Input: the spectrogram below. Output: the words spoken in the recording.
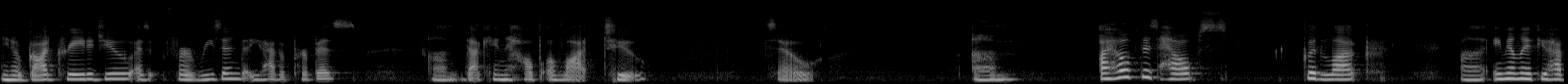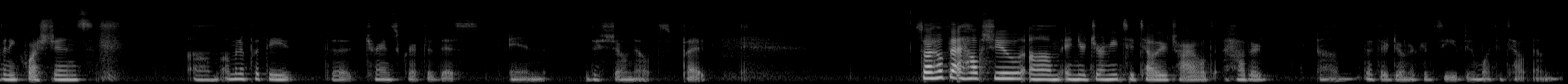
you know, God created you as for a reason that you have a purpose um, that can help a lot too. So, um, I hope this helps. Good luck. Uh, email me if you have any questions. Um, I'm going to put the, the transcript of this in the show notes. But so I hope that helps you um, in your journey to tell your child how they're um, that they're donor conceived and what to tell them.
